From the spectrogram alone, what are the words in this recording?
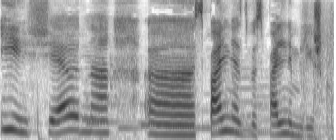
і ще одна спальня з двоспальним ліжком.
